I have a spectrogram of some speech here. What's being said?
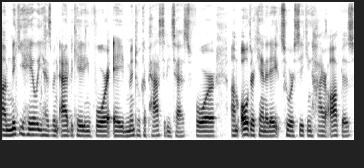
Um, Nikki Haley has been advocating for a mental capacity test for um, older candidates who are seeking higher office.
